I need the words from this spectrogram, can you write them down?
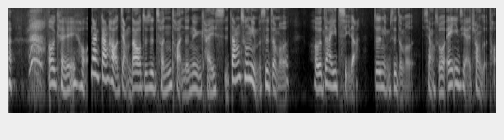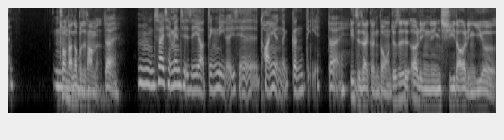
OK，好，那刚好讲到就是成团的那个开始，当初你们是怎么合在一起的啊、就是你们是怎么想说，哎，一起来创个团？创团都不是他们，对嗯，所以前面其实也有经历了一些团员的更迭。对，一直在跟动，就是二零零七到二零一二，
